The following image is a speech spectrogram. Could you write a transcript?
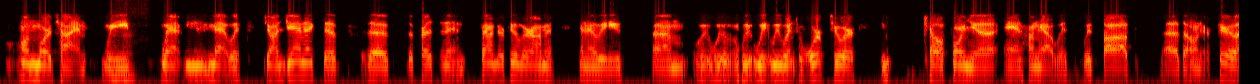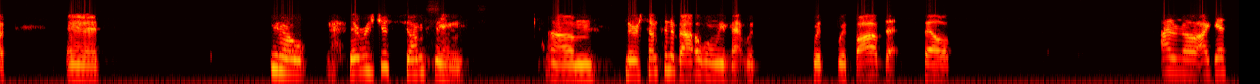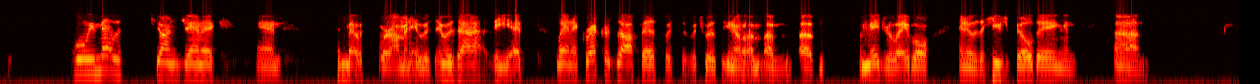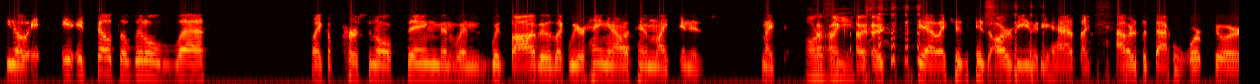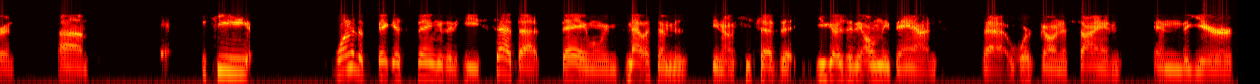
one more time. We Mhm. went and met with John Janick, the the the president and founder of Ramen, and then we um, we, we, we, we went to Warped Tour in California and hung out with with Bob, uh, the owner of Fearless, and you know there was just something. Um, there was something about when we met with with with Bob that felt. I don't know. I guess when we met with John Janick and and met with Ramen, it was it was at the Atlantic Records office, which which was you know a, a, a major label, and it was a huge building, and um, you know it, it, it felt a little less like a personal thing than when with Bob. It was like we were hanging out with him like in his like RV. like, uh, uh, yeah, like his his RV that he had like out at the back of Warped Tour, and um, he one of the biggest things that he said that day when we met with him is, you know, he said that you guys are the only band that we're going to sign in the year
